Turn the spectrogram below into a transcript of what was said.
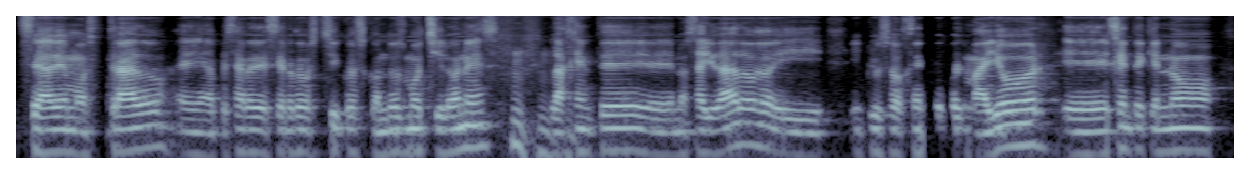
se ha demostrado, eh, a pesar de ser dos chicos con dos mochilones, la gente nos ha ayudado e incluso gente pues, mayor, gente que no,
